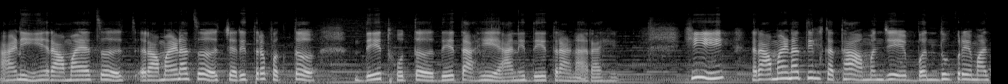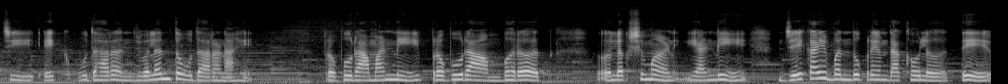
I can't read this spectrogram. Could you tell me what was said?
आणि रामायाचं रामायणाचं चरित्र फक्त देत होतं देत आहे आणि देत राहणार आहे. ही रामायणातील कथा म्हणजे बंधुप्रेमाची एक उदाहरण ज्वलंत उदाहरण आहे. प्रभू रामांनी प्रभू राम भरत लक्ष्मण यांनी जे काही बंधुप्रेम दाखवलं ते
